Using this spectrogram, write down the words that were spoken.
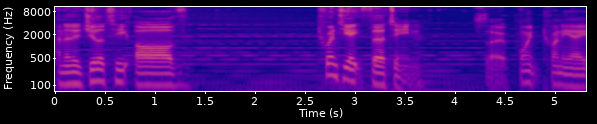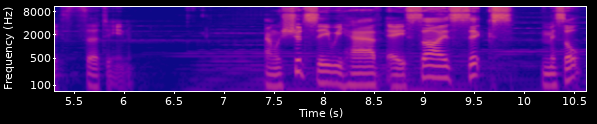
And an agility of 2813. So 0.2813. And we should see we have a size 6 missile.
